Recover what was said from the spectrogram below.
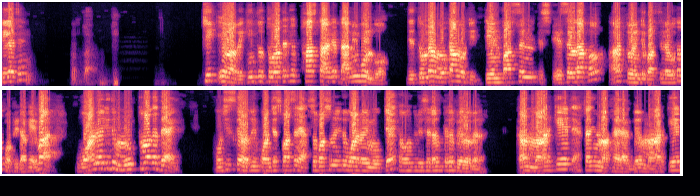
ঠিক আছে? ঠিক এভাবে, কিন্তু তোমাদেরকে ফার্স্ট টার্গেট আমি বলব যে তোমরা মোটামুটি টেন পার্সেন্ট এসএল রাখো আর টোয়েন্টি পার্সেন্টের মতো প্রফিট রাখো। এবার ওয়ান ওয়ে যদি মুভ তোমাকে দেয়, পঁচিশ কেন? তুমি পঞ্চাশ পার্সেন্ট একশো পার্সেন্ট যদি ওয়ান ওয়ে মুভ দেয়, তখন তুমি সেটা থেকে বেরোবে না। কারণ মার্কেট একটা জিনিস মাথায় রাখবে মার্কেট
